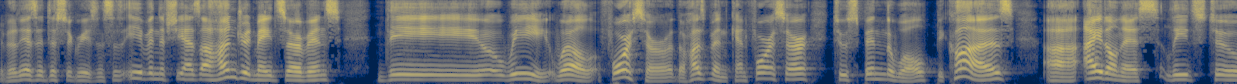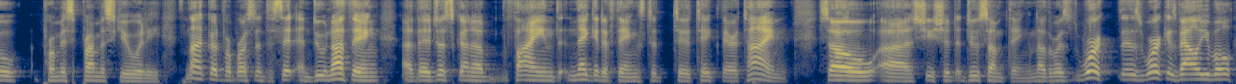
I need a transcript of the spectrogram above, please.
רבי אליעזר disagrees and says, even if she has a hundred maid servants, the we will force her, the husband can force her to spin the wool because uh, idleness leads to promis- promiscuity. It's not good for a person to sit and do nothing. Uh, they're just going to find negative things to, to take their time. So uh, she should do something. In other words, work, this work is valuable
